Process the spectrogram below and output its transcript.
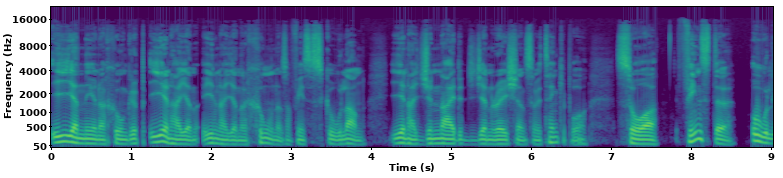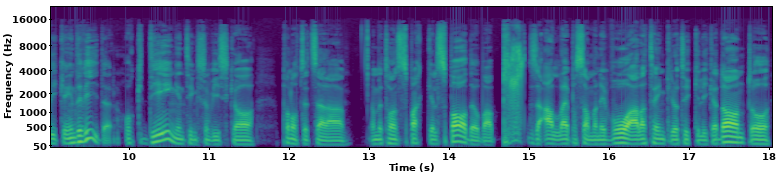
i en ny generationgrupp, i den, här, gen- i den här generationen som finns i skolan, i den här United Generation som vi tänker på, så finns det olika individer. Och det är ingenting som vi ska på något sätt så här, ja, men ta en spackelspade och bara pff, så alla är på samma nivå, alla tänker och tycker likadant och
